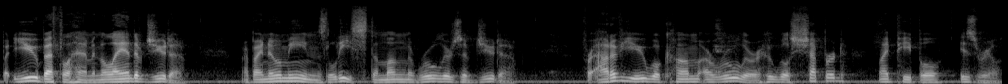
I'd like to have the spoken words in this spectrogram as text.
But you, Bethlehem, in the land of Judah, are by no means least among the rulers of Judah. For out of you will come a ruler who will shepherd my people Israel.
